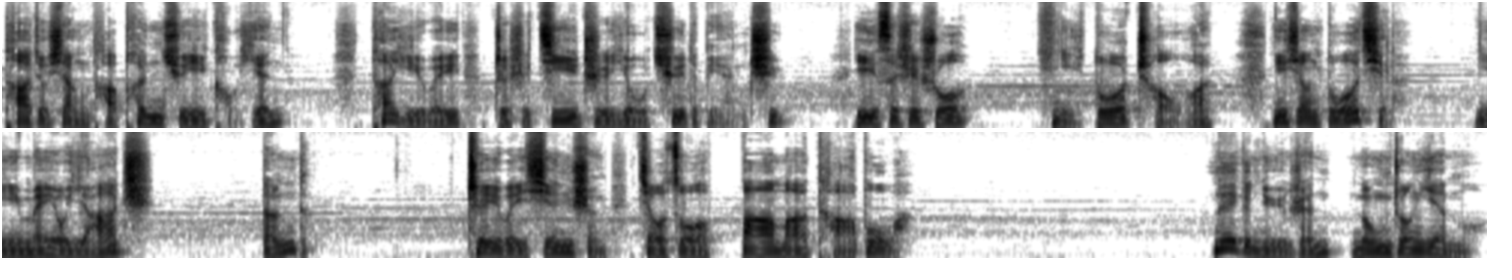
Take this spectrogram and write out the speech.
他就向她喷去一口烟。他以为这是机智有趣的贬斥，意思是说：“你多丑啊！你想躲起来，你没有牙齿。”等等，这位先生叫做巴马塔布瓦。那个女人浓妆艳抹，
